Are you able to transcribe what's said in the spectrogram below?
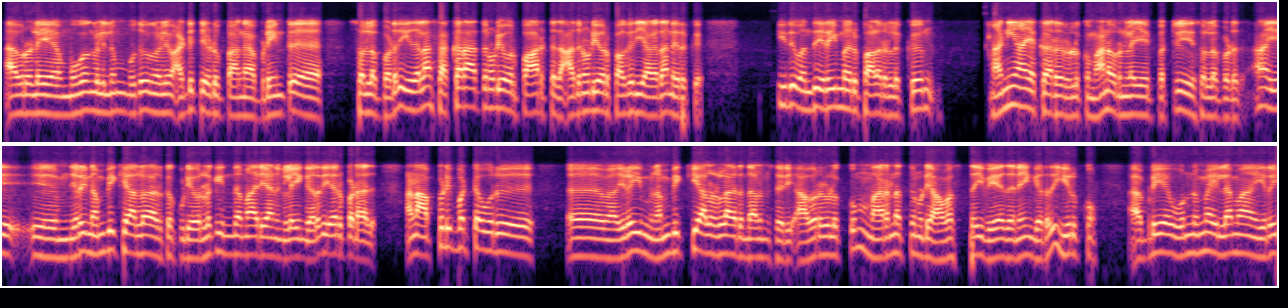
அவருடைய முகங்களிலும் முதுகுகளிலும் அடித்து எடுப்பாங்க அப்படின்ட்டு சொல்லப்படுது. இதெல்லாம் சக்கராத்தினுடைய ஒரு பார்ட்டு தான். அதனுடைய ஒரு பகுதியாக தான் இருக்குது இது வந்து இறைமறுப்பாளர்களுக்கு அநியாயக்காரர்களுக்குமான ஒரு நிலையை பற்றி சொல்லப்படுது. ஆனால் இறை நம்பிக்கையாளராக இருக்கக்கூடியவர்களுக்கு இந்த மாதிரியான நிலைங்கிறது ஏற்படாது. ஆனால் அப்படிப்பட்ட ஒரு இறை நம்பிக்கையாளர்களாக இருந்தாலும் சரி அவர்களுக்கும் மரணத்தினுடைய அவஸ்தை வேதனைங்கிறது இருக்கும். அப்படியே ஒன்றுமே இல்லாமல் இறை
